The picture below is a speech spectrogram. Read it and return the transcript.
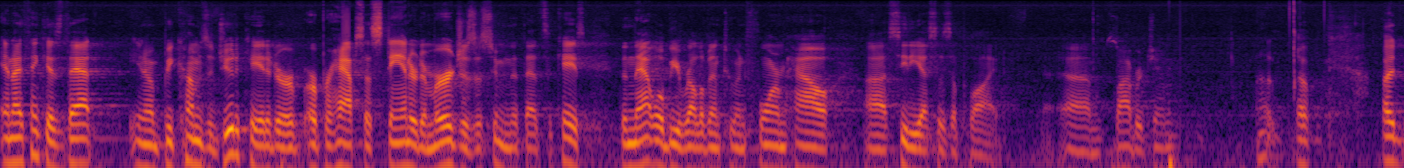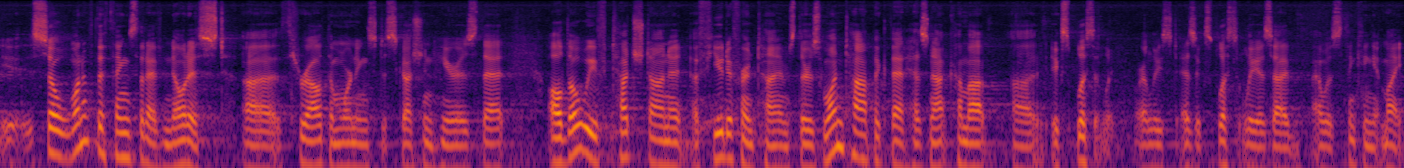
and I think as that you know, becomes adjudicated or, or perhaps a standard emerges, assuming that that's the case, then that will be relevant to inform how CDS is applied. Um, Bob or Jim? Oh. Uh, so one of the things that I've noticed uh, throughout the morning's discussion here is that although we've touched on it a few different times, there's one topic that has not come up uh, explicitly, or at least as explicitly as I, I, was thinking it might,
